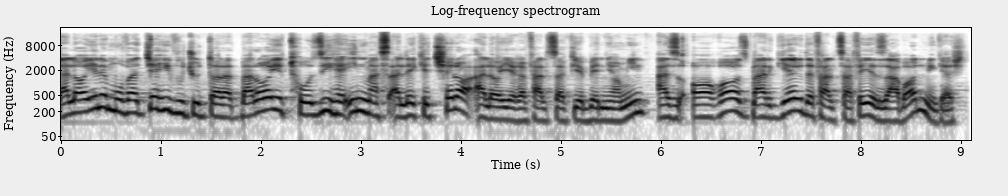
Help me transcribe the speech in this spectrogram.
دلایل موجهی وجود دارد برای توضیح این مسئله که چرا علایق فلسفی بنیامین از آغاز بر گرد فلسفه زبان می گشت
